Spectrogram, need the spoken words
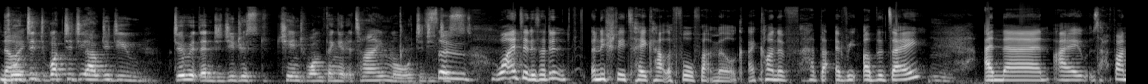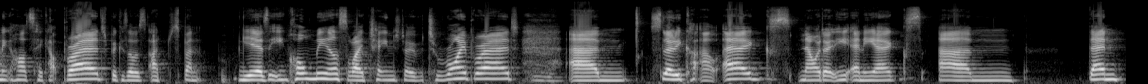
No, so I- did what did you how did you do it then? Did you just change one thing at a time, or did you So just? what I did is I didn't initially take out the full fat milk. I kind of had that every other day, and then I was finding it hard to take out bread because I was I'd spent years eating wholemeal, so I changed over to rye bread. Um, slowly cut out eggs. Now I don't eat any eggs. Um, then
